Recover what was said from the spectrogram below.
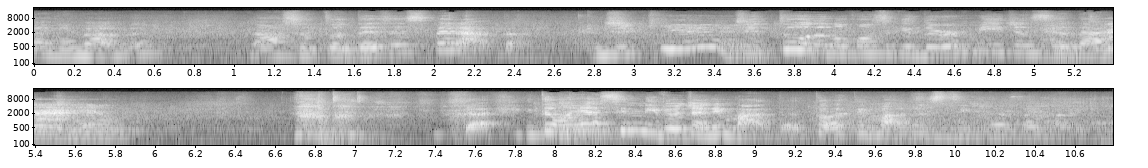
Tá animada? Nossa, eu tô desesperada. De quê? De tudo, eu não consegui dormir de ansiedade. É. Então é esse nível de animada. Tô animada assim, nessa vibe.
